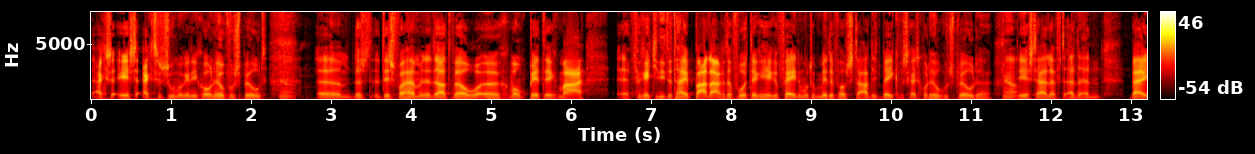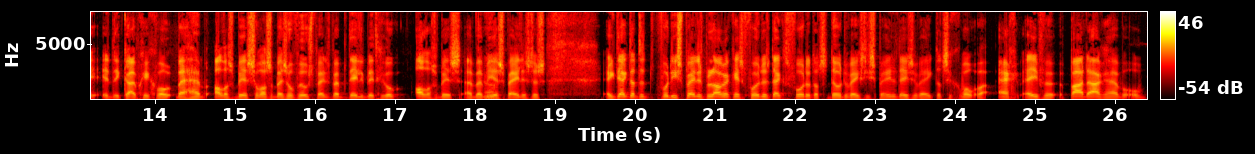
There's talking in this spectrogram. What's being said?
Echt zijn eerste echt seizoen waarin hij gewoon heel veel speelt. Ja. Ehm, dus het is voor hem inderdaad wel eh, gewoon pittig. Maar eh, vergeet je niet dat hij een paar dagen daarvoor tegen Heerenveen... moet op middenveld staan. Die bekerwedstrijd gewoon heel goed speelde. Ja. de eerste helft. En, en bij in de Kuip ging gewoon bij hem alles mis. Zoals er bij zoveel spelers. Bij Daily Blind ging ook alles mis. En bij Ja. meer spelers. Dus ik denk dat het voor die spelers belangrijk is. Voor, dus denk ik het voordeel dat ze dode week die spelen deze week. Dat ze gewoon echt even een paar dagen hebben om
